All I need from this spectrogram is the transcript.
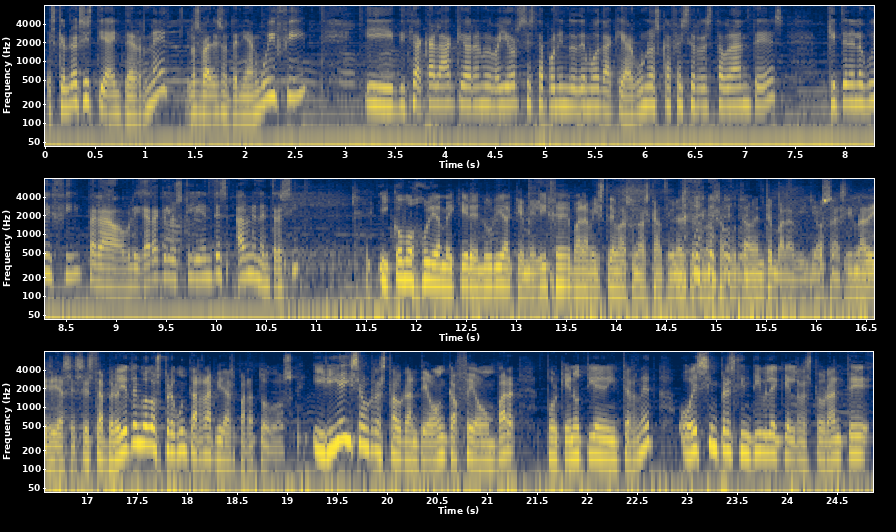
es que no existía internet, los bares no tenían wifi y dice Acala que ahora en Nueva York se está poniendo de moda que algunos cafés y restaurantes quiten el wifi para obligar a que los clientes hablen entre sí. Y como Julia me quiere, Nuria, que me elige para mis temas unas canciones que son absolutamente maravillosas. Y una de ellas es esta. Pero yo tengo dos preguntas rápidas para todos. ¿Iríais a un restaurante o a un café o a un bar porque no tienen internet? ¿O es imprescindible que el restaurante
